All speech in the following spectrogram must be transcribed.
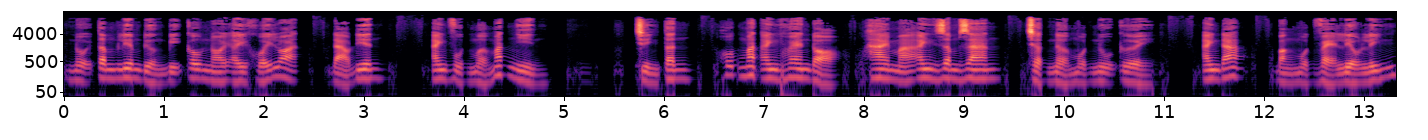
Nội tâm liêm đường bị câu nói ấy khuấy loạn, đảo điên. Anh vụt mở mắt nhìn. Trình tân, hốt mắt anh hoen đỏ, hai má anh dâm gian, chợt nở một nụ cười. Anh đáp, bằng một vẻ liều lĩnh,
